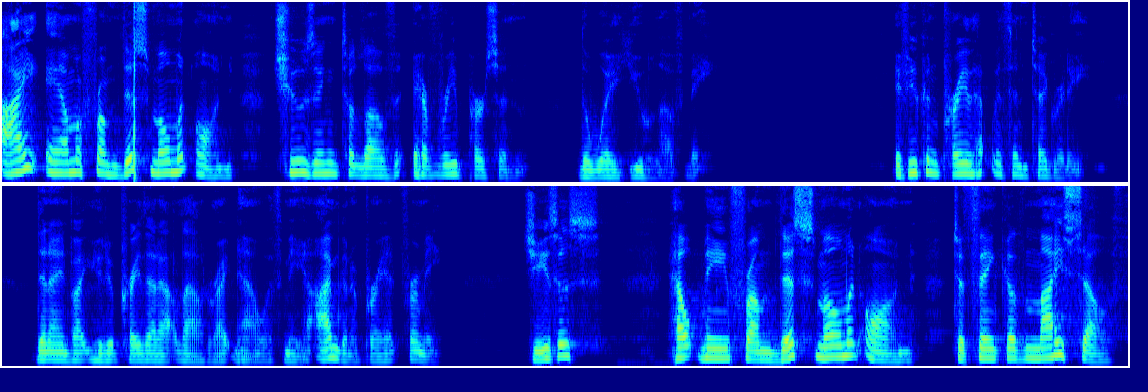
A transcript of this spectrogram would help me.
I am from this moment on choosing to love every person the way you love me. If you can pray that with integrity, then I invite you to pray that out loud right now with me. I'm going to pray it for me. Jesus, help me from this moment on to think of myself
